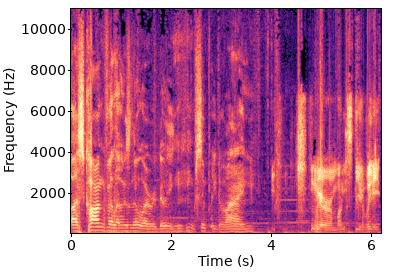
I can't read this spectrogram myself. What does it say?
Us Kong fellows know what we're doing. We're Simply divine. we are amongst the elite.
